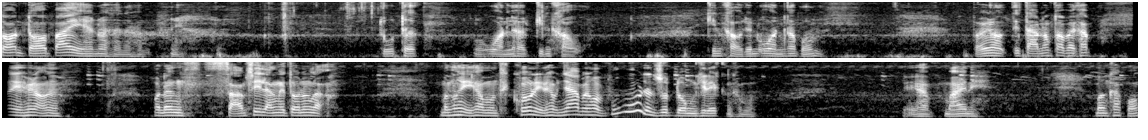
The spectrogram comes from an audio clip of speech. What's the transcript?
ตอนต่อไปเห็นไหมนะครับนี่ ตูเถิกอ้วนเลยครับ กินเข่ากินเข่าจนอ้วนครับ ผมไปพี่น้องติดตามน้องต่อไปครับนี่พี่น้องวันหนึ่งสามสี่หลังในตัวนึงละมันต้องเห็นครับมันโค้งนี่ทำยากไปครับอู้จนสุดลงทีเล็กครับผมนี่ครับ ไม้นี่เบิ้งครับผม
